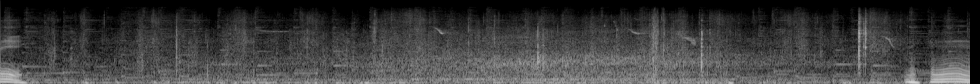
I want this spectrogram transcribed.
นี่ อือหือ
